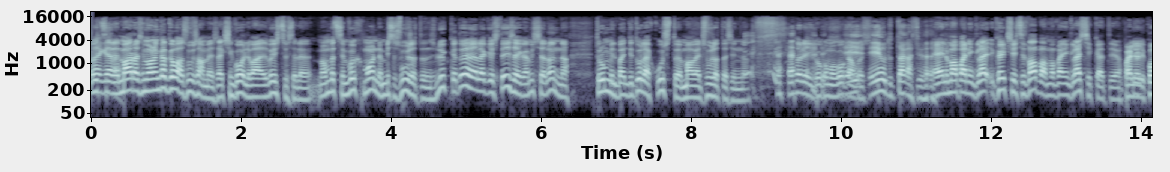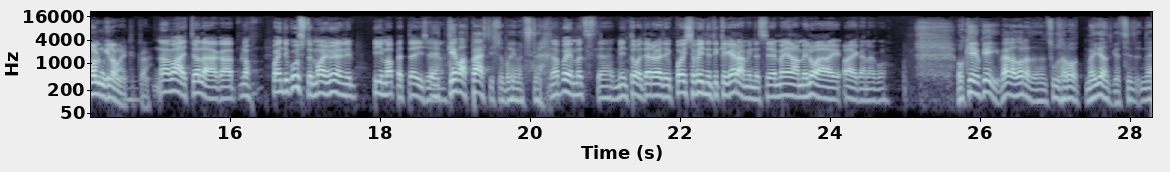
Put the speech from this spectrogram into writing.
mõtlesin, et ma arvasin, ma olen ka kõva suusamees, läksin kooli vahel võistlustele, ma mõtlesin, võhm on ja mis sa suusatad, siis lükkad ühele, kes teisega, mis seal on, noh. trummil pandi tulek kustu ja ma veel suusatasin, noh. see oligi kogu mu kogemus. ei jõudnud tagasi või? ei no ma panin, kõik sõitsid vaba, ma panin klassikat ju. palju oli, kolm kilomeetrit või? no vahet ei ole, aga noh, pandi kustu ja ma olin üleni piimhapet täis ja. et kevad päästis su põhimõtteliselt või? no põhimõtteliselt jah, et mind toodi ära, öeldi, poiss, sa võid nüüd ikkagi ära minna, et see me enam ei loe aega nagu okei okay,, okei okay,, väga toredad need suusalood, ma ei teadnudki, et see,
